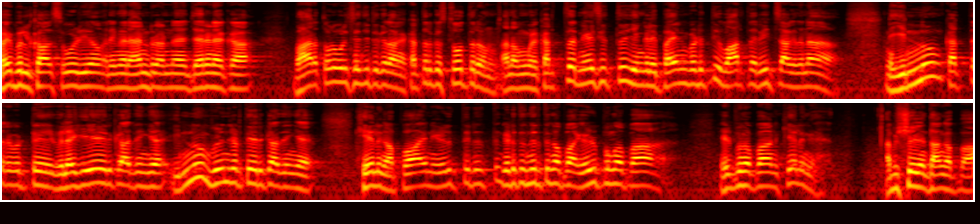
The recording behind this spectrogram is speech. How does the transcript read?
பைபிள் கால்ஸ் ஊழியம் அருமையான ஆண்ட்ரூ அண்ணன் ஜெயரணக்கா வாரத்தோடு கூட செஞ்சுட்டு இருக்கிறாங்க. கர்த்தருக்கு ஸ்தோத்திரம். ஆனால் உங்களை கர்த்தர் நேசித்து எங்களை பயன்படுத்தி வார்த்தை ரீச் ஆகுதுன்னா இன்னும் கர்த்தரை விட்டு விலகியே இருக்காதீங்க. இன்னும் விழுந்த இடத்தே இருக்காதீங்க. கேளுங்க அப்பா என்னை எடுத்து நிறுத்து எடுத்து நிறுத்துங்கப்பா எழுப்புங்கப்பா. எடுப்புங்கப்பான்னு கேளுங்க. அபிஷேகம் தாங்கப்பா.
